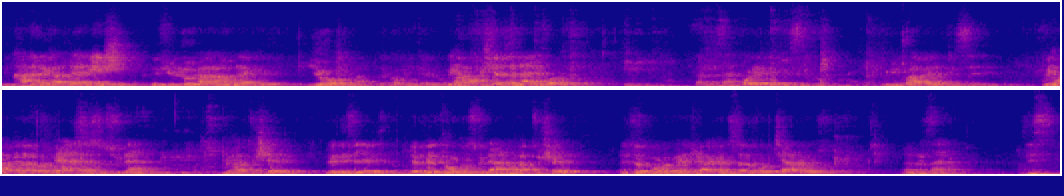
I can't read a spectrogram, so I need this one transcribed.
economical dimension. If you look around like uh, Europe, the community, we have to share the Nile water. You understand? For electricity. We need to have electricity. We have a lot of gases in Sudan. We have to share it. There is a, a petrol in Sudan, we have to share it. And the port of Eritrea can sell for Chad also. Understand? This,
